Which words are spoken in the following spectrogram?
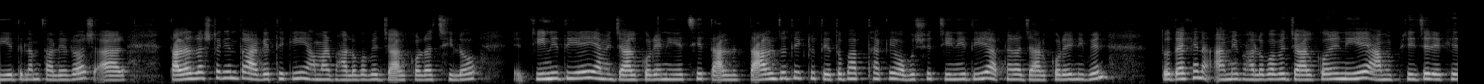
দিয়ে দিলাম তালের রস, আর তালের রসটা কিন্তু আগে থেকেই আমার ভালোভাবে জাল করা ছিল চিনি দিয়েই আমি জাল করে নিয়েছি, তাল তাল যদি একটু তেতো ভাব থাকে অবশ্যই চিনি দিয়ে আপনারা জাল করে নেবেন, তো দেখেন আমি ভালোভাবে জাল করে নিয়ে আমি ফ্রিজে রেখে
